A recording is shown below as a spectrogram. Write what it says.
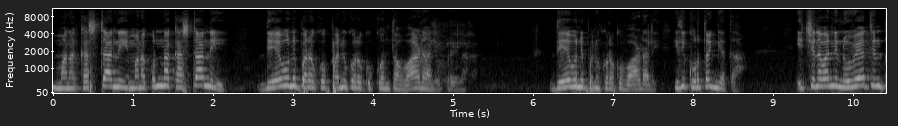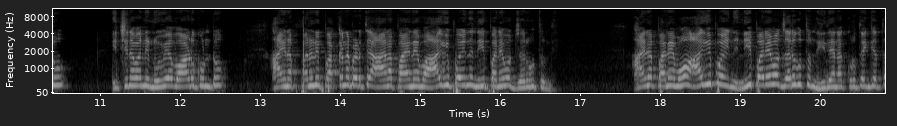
మన కష్టాన్ని మనకున్న కష్టాన్ని దేవుని కొరకు పని కొరకు కొంత వాడాలి ప్రియులర. దేవుని పని కొరకు వాడాలి. ఇది కృతజ్ఞత. ఇచ్చినవన్నీ నువ్వే తింటూ ఇచ్చినవన్నీ నువ్వే వాడుకుంటూ ఆయన పనిని పక్కన పెడితే ఆయన పనేమో ఆగిపోయింది నీ పనేమో జరుగుతుంది. ఆయన పనేమో ఆగిపోయింది నీ పనేమో జరుగుతుంది. ఇదేనా కృతజ్ఞత?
